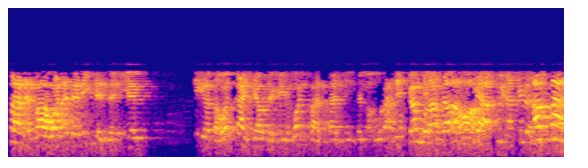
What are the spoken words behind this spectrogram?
等下麻烦咱个李先生伊个伊个同我介绍一个，阮办但是真有啦，你敢有人搞啊？对啊，对啊，啊，等下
